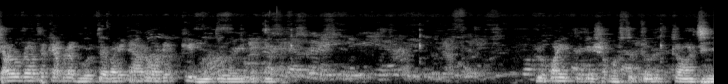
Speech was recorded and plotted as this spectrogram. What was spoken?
চারুলতাকে আমরা বলতে পারি না, আরও অনেককেই বলতে পারি না রূপায়িত যে সমস্ত চরিত্র আছে,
